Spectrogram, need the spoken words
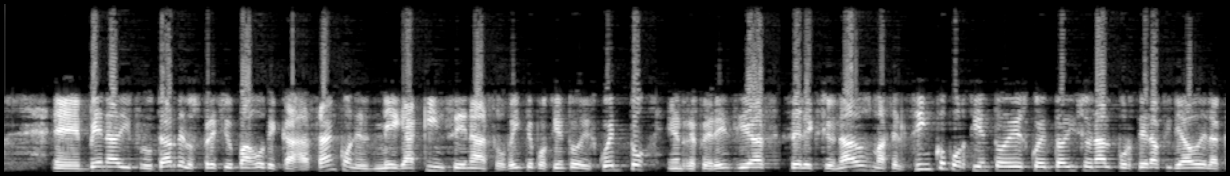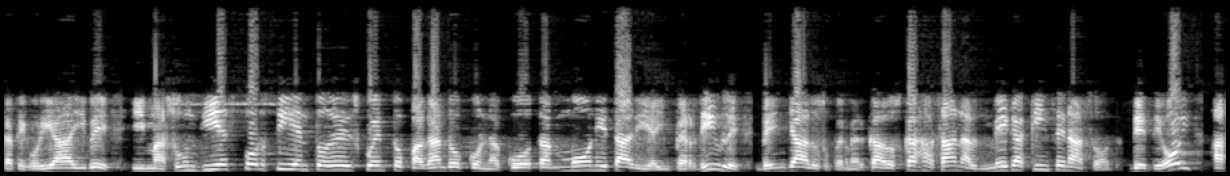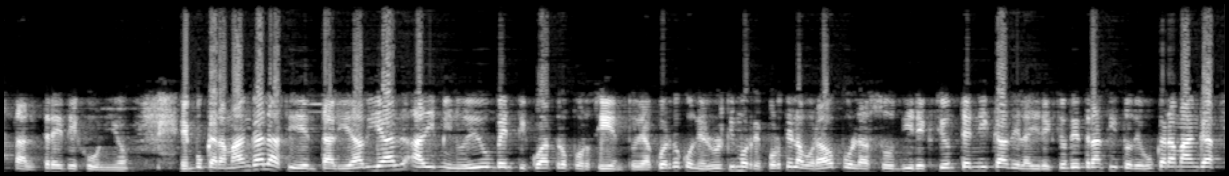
eh, ven a disfrutar de los precios bajos de Cajazán con el mega quincenazo, 20% de descuento en referencias seleccionados más el 5% de descuento adicional por ser afiliado de la categoría A y B y más un 10% de descuento pagando con la cuota monetaria imperdible. Ven ya a los supermercados Cajazán al mega quincenazo desde hoy hasta el 3 de junio. En Bucaramanga la accidentalidad vial ha disminuido un 24% de acuerdo con el último reporte elaborado por la Subdirección Técnica de la Dirección de Tránsito de Bucaramanga,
